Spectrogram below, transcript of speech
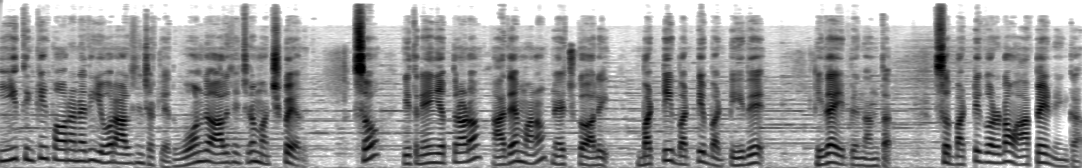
ఈ థింకింగ్ పవర్ అనేది ఎవరు ఆలోచించట్లేదు. ఓన్గా ఆలోచించడం మర్చిపోయారు. సో ఇతను ఏం చెప్తున్నాడో అదే మనం నేర్చుకోవాలి. బట్టి బట్టి బట్టి. ఇదే ఇదే అయిపోయింది అంతా. సో బట్టి కొట్టడం ఆపేయండి ఇంకా.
